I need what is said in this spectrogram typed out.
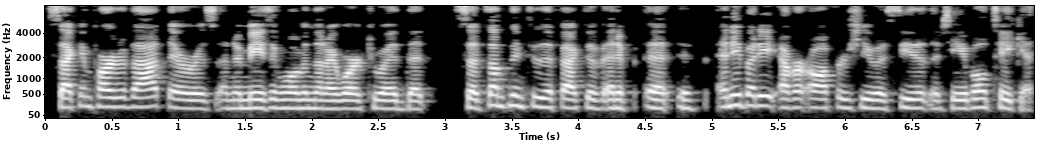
Second part of that, there was an amazing woman that I worked with that said something to the effect of, and if, eh, if anybody ever offers you a seat at the table, take it.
